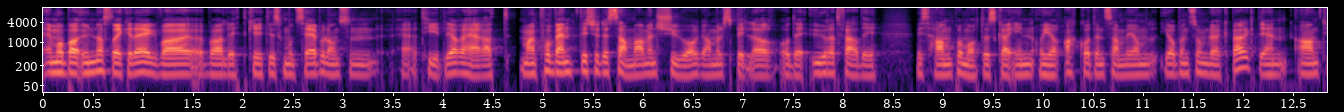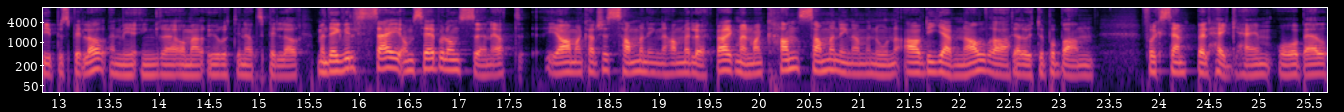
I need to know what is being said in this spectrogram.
jeg må bare understreke det. Jeg var, var litt kritisk mot Sebulonsen eh, tidligere her. At man forventer ikke det samme av en 20 år gammel spiller, og det er urettferdig hvis han på en måte skal inn og gjøre akkurat den samme jobben som Løkberg. Det er en annen type spiller, en mye yngre og mer urutinert spiller. Men det jeg vil si om Sebulonsen, er at ja, man kan ikke sammenligne han med Løkberg, men man kan sammenligne med noen av de jevnaldra der ute på banen f.eks. Heggheim og Bell.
